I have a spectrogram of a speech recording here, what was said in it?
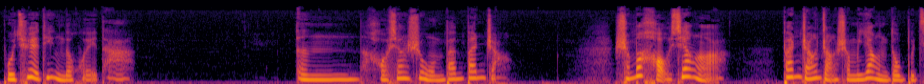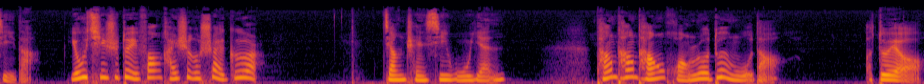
不确定的回答：“嗯，好像是我们班班长。什么好像啊？班长长什么样你都不记得？尤其是对方还是个帅哥。”江晨曦无言。唐唐唐恍若顿悟道：“哦，对哦，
